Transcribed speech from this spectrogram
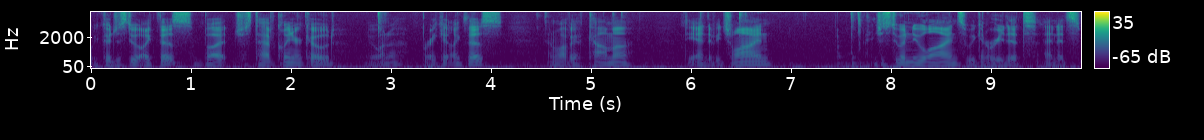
We could just do it like this, but just to have cleaner code, we want to break it like this, and we'll have a comma at the end of each line. And just do a new line so we can read it, and it's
